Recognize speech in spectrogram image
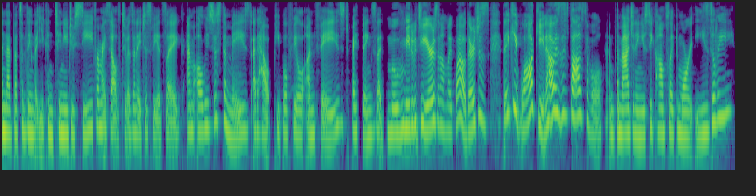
and that that's something that you continue to see for myself too as an hsp it's like i'm always just amazed at how people feel unfazed by things that move me to tears and i'm like wow they're just they keep walking. How is this possible? I'm imagining you see conflict more easily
